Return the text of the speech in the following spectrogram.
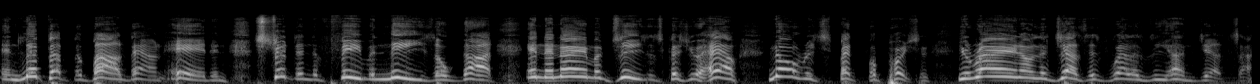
and lift up the bowed down head and strengthen the feeble knees, oh God, in the name of Jesus, because you have no respect for person. You reign on the just as well as the unjust. Uh,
